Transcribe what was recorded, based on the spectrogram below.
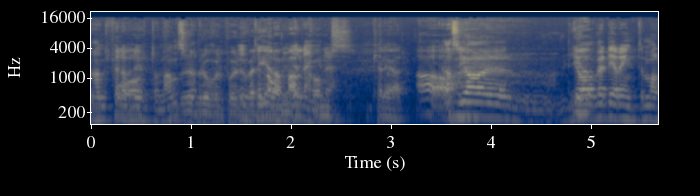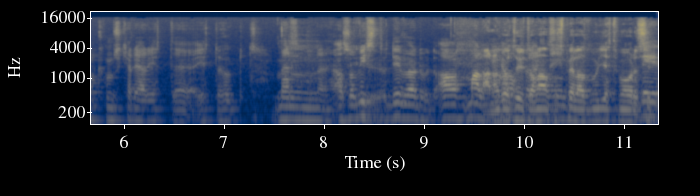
Han spelar väl utomlands Det beror väl på hur du Inte värderar Malcolms karriär. Alltså jag, jag Ja. värderar inte Malcolms karriär jätte, jättehögt. Men alltså visst, det var... Ja, Malcolm Han har gått utomlands och spelat jättemånga år i Det- det är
